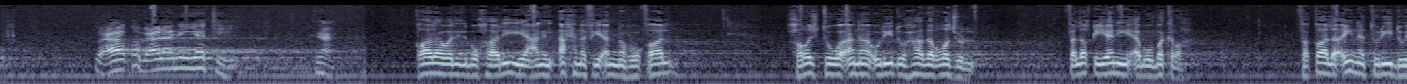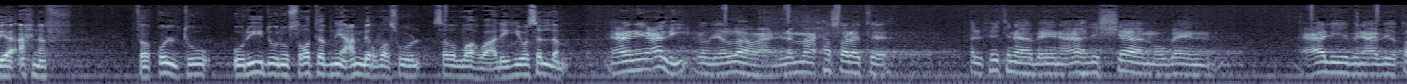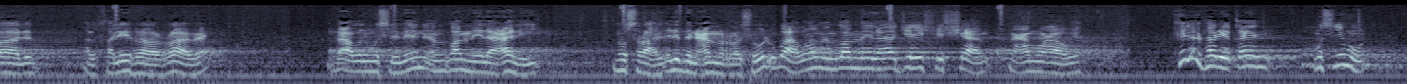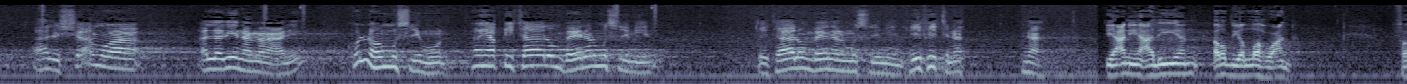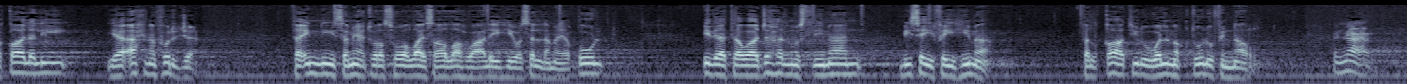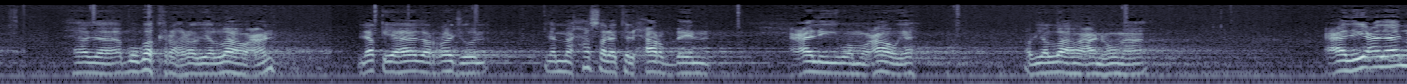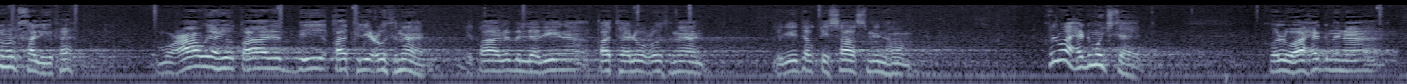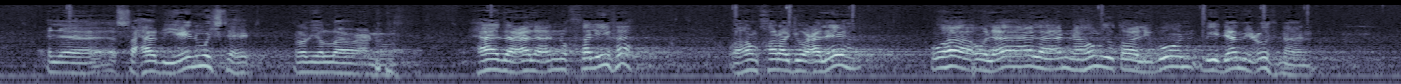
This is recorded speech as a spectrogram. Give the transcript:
يعاقب على نيته. نعم. قال وللبخاري عن الأحنف أنه قال خرجت وأنا أريد هذا الرجل فلقيني أبو بكرة. فقال أين تريد يا أحنف؟ فقلت أريد نصرة ابن عم الرسول صلى الله عليه وسلم. يعني علي رضي الله عنه لما حصلت الفتنة بين أهل الشام وبين علي بن أبي طالب الخليفة الرابع بعض المسلمين انضم إلى علي نصرة لابن عم الرسول وبعضهم انضم إلى جيش الشام مع معاوية. كلا الفريقين مسلمون أهل الشام والذين مع علي كلهم مسلمون فهي قتال بين المسلمين. قتال بين المسلمين. في فتنة. نعم. يعني عليا رضي الله عنه. فقال لي يا أحنف ارجع فإني سمعت رسول الله صلى الله عليه وسلم يقول إذا تواجه المسلمان بسيفيهما فالقاتل والمقتول في النار. نعم. هذا أبو بكر رضي الله عنه لقي هذا الرجل لما حصلت الحرب بين علي ومعاوية رضي الله عنهما علي على أنه الخليفة معاوية يطالب بقتل عثمان يطالب الذين قتلوا عثمان يريد القصاص منهم. كل واحد مجتهد كل واحد من الصحابيين مجتهد رضي الله عنهم. هذا على أنه خليفة وهم خرجوا عليه وهؤلاء على أنهم يطالبون بدم عثمان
